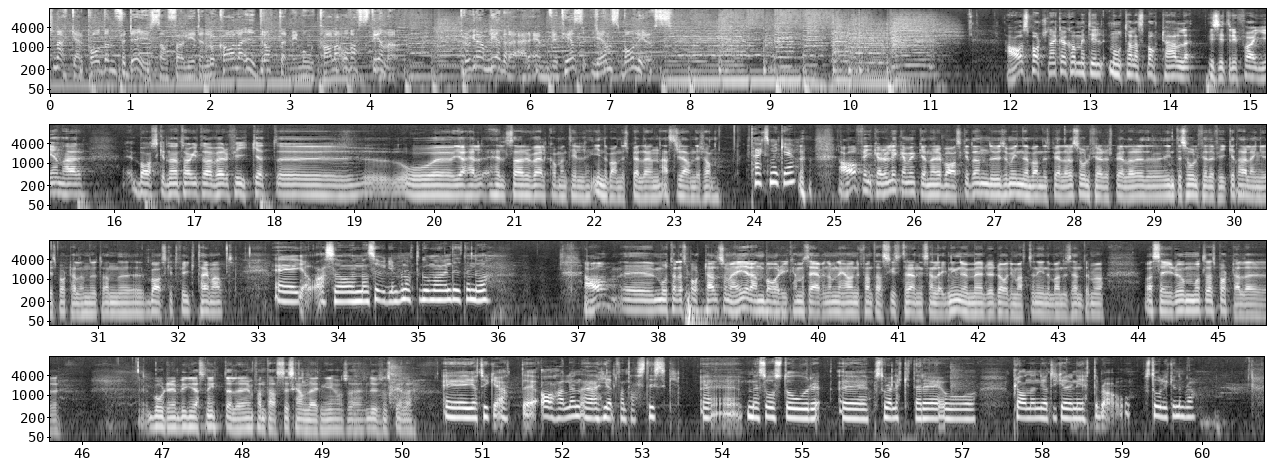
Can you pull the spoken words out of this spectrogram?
Sportsnack är podden för dig som följer den lokala idrotten i Motala och Vadstena. Programledare är MVTs Jens Bollius. Ja, Sportsnack har kommit till Motala Sporthall. Vi sitter i foajén här. Basketen har tagit över fiket eh, och eh, jag hälsar välkommen till innebandyspelaren Astrid Andersson. Tack så mycket. Ja, fikar du lika mycket när det är basketen? Du som innebandyspelare och solfjäderspelare. Inte solfjäderfiket här längre i sporthallen utan eh, basketfik, timeout. Eh, ja, alltså är man sugen på något går man väl dit ändå. Ja, eh, Motala Sporthall som är eran borg kan man säga, även om ni har en fantastisk träningsanläggning nu med radiomasten innebandycentrum. Och, vad säger du om Motala Sporthall? Eller, borde den byggas nytt eller är det en fantastisk anläggning? Och så du som spelar. Eh, jag tycker att eh, A-hallen är helt fantastisk. Eh, med så stor, eh, stora läktare och planen, jag tycker den är jättebra och storleken är bra.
